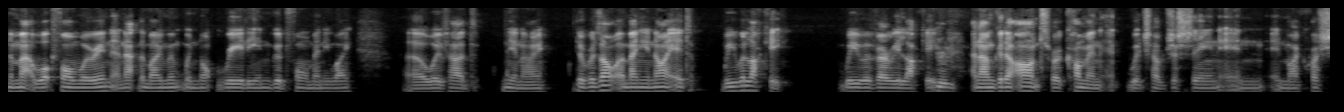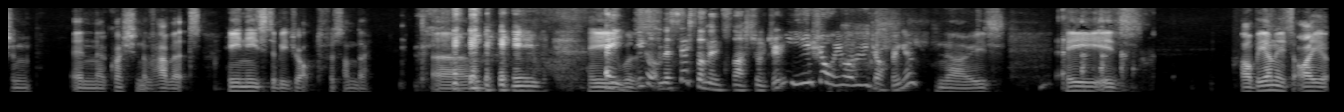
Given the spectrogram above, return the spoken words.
no matter what form we're in, and at the moment we're not really in good form anyway. Uh, we've had you know the result of Man United. We were lucky. We were very lucky Hmm. and I'm going to answer a comment which I've just seen in in my question in the question of Havertz. He needs to be dropped for Sunday. Um, he hey, was you got an assist on international duty. you sure you want to be dropping him? no, he's he is. I'll be honest. I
